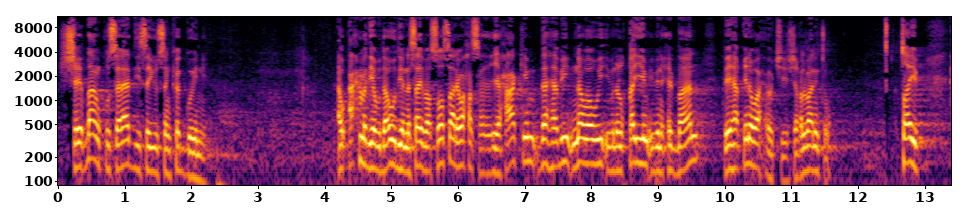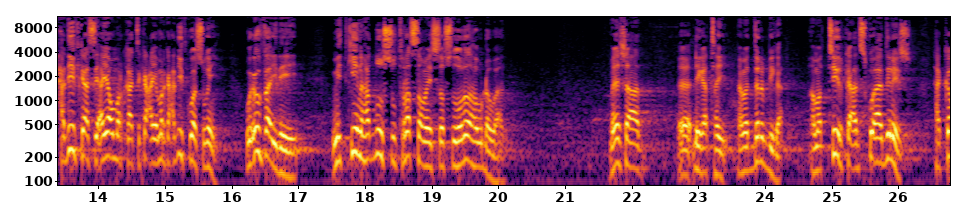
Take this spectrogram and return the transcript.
Shaydaanku salaadiisa yuusan ka goynin. Axmed iyo abu daawuud iyo nasa'i baa soo saaray waxaa saxiixiyey xaakim dahabi nawowi ibn اlqayim ibn xibbaan bayhaqina waa xoojiyey sheekh albaanintu ayib xadiidkaasi ayaa u markhaati kacaya marka xadiidku waa sugan yahay. Wuxuu faa'iideeyey midkiin hadduu sutro samaysto sutrada ha u dhowaado meesha aad dhigatay ama derbiga ama tiirka aad isku aadinayso ha ka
